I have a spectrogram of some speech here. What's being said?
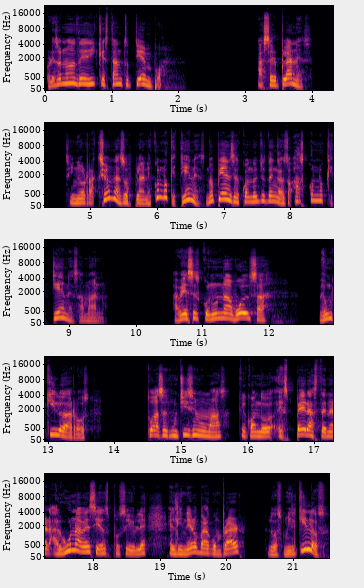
Por eso no dediques tanto tiempo a hacer planes, sino reacciona a esos planes con lo que tienes. No pienses cuando yo tenga eso, haz con lo que tienes a mano. A veces con una bolsa de un kilo de arroz tú haces muchísimo más que cuando esperas tener alguna vez, si es posible, el dinero para comprar los mil kilos.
